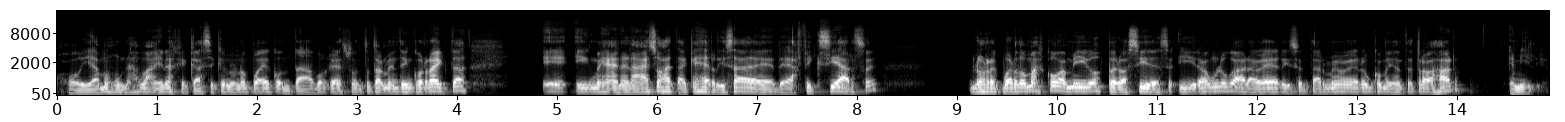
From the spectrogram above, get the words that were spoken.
jodíamos unas vainas que casi que uno no puede contar porque son totalmente incorrectas, eh, y me generaba esos ataques de risa de, asfixiarse. Los recuerdo más con amigos, pero así, de ir a un lugar a ver y sentarme a ver a un comediante trabajar, Emilio.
